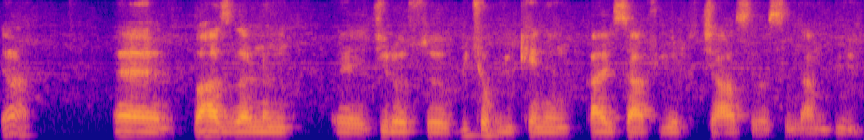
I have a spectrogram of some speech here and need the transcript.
Değil mi? E, bazılarının e, cirosu birçok ülkenin gayri safi yurt içi hasılasından büyük.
